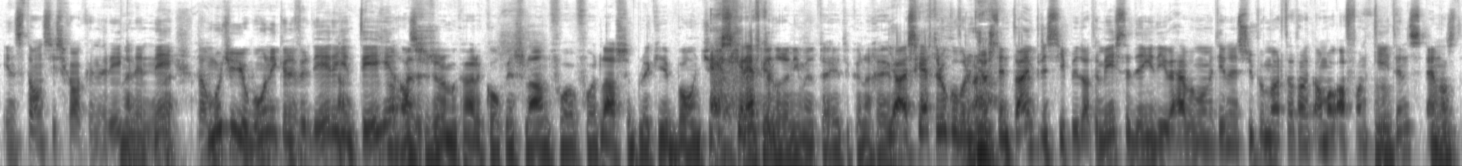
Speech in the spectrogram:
instanties gaat kunnen rekenen? Nee, dan moet je je woning kunnen verdedigen tegen... als mensen zullen elkaar de kop inslaan voor, voor het laatste blikje boontjes als ze kinderen er... niet meer te eten kunnen geven. Ja, hij schrijft er ook over een just-in-time principe. Dat de meeste dingen die we hebben momenteel in een supermarkt, dat hangt allemaal af van mhm. ketens. En mhm. als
